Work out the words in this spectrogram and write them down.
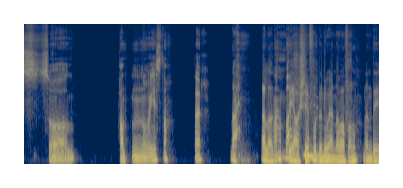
Så fant den noe is, da? Der? Nei. Eller Nei. de har ikke funnet noe ennå, i hvert fall. Men de,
